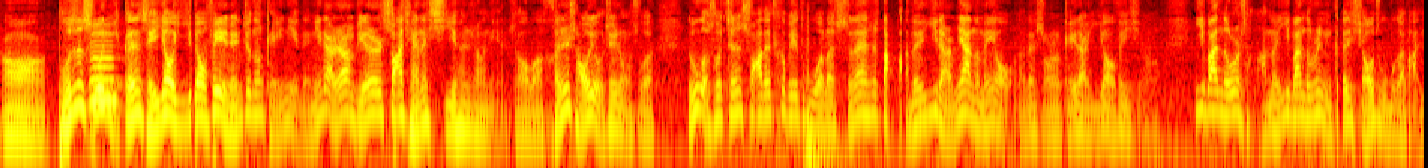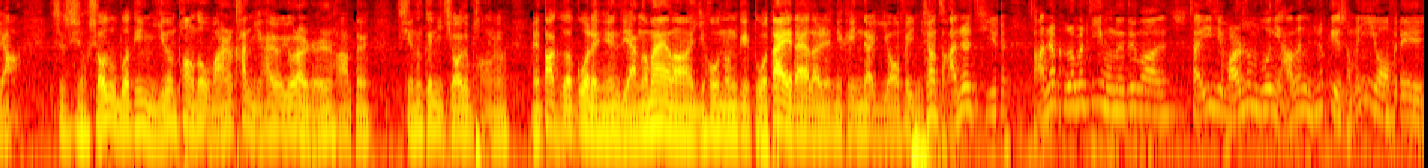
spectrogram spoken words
啊，不是说你跟谁要医药费人就能给你的，你得让别人刷钱的稀罕上你，知道吧？很少有这种说，如果说真刷的特别多了，实在是打的一点面子没有了的时候，给点医药费行。一般都是啥呢？一般都是你跟小主播打架，就是小小主播给你一顿胖揍，完事看你还有有点人啥的，寻思跟你交交朋友，人大哥过来寻思连个麦了，以后能给多带一带了，人家给你点医药费。你像咱这其实咱这哥们弟兄的对吧？在一起玩这么多年了，你说给什么医药费？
